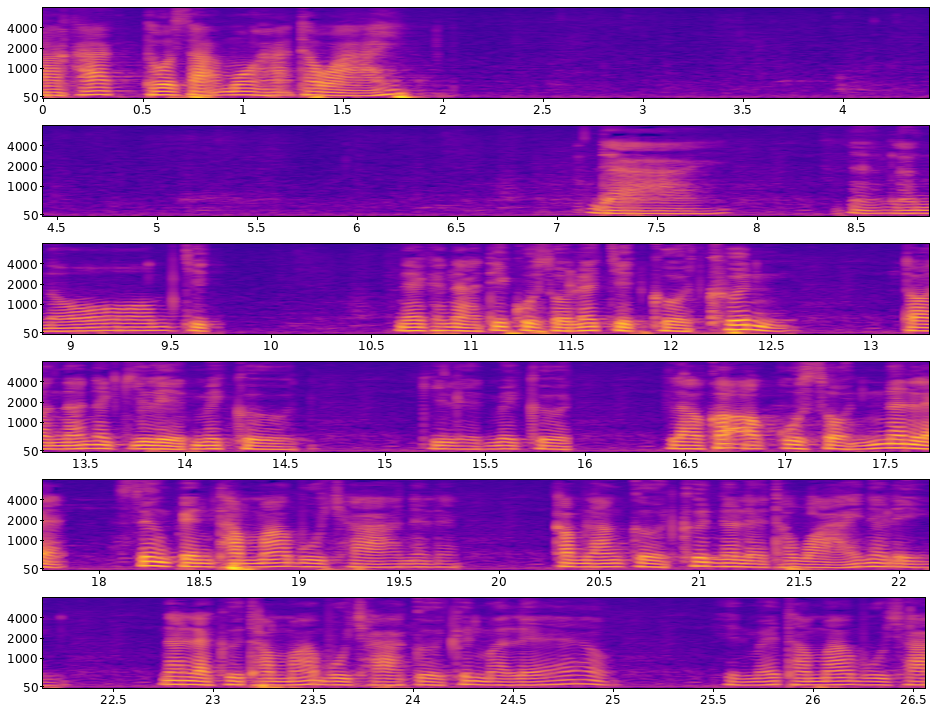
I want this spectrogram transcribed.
ราคะโทสะโมหะถวายได้นะแล้วน้อมจิต ในขณะที่กุศลและจิตเกิดขึ้น ตอนนั้นกิเลสไม่เกิด กิเลสไม่เกิด เราก็เอากุศลนั่นแหละ ซึ่งเป็นธรรมบูชานั่นแหละ กำลังเกิดขึ้นนั่นแหละถวายนั่นเอง นั่นแหละคือธรรมะบูชาเกิดขึ้นมาแล้ว เห็นไหมธรรมะบูชา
